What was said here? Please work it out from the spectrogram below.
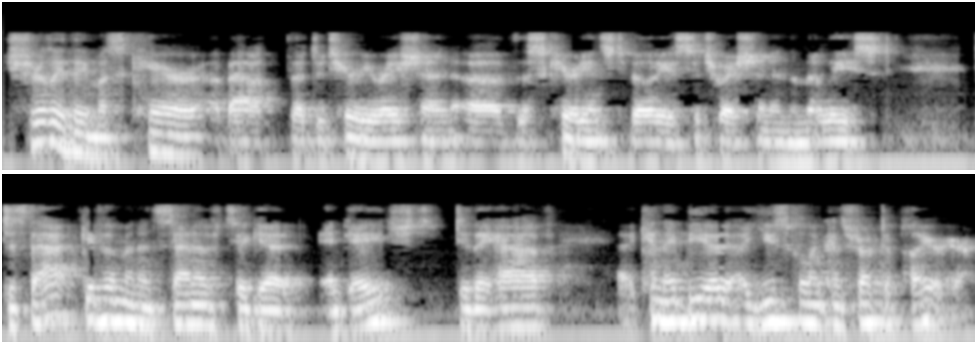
surely they must care about the deterioration of the security and stability situation in the Middle East. Does that give them an incentive to get engaged? Do they have, can they be a, a useful and constructive player here?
